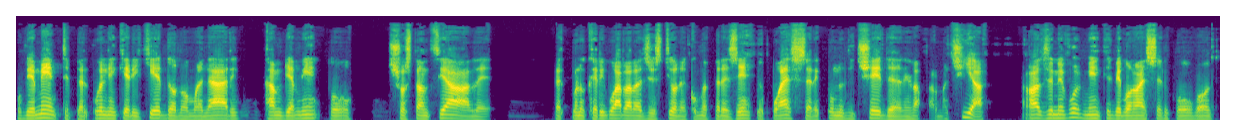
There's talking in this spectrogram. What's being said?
Ovviamente per quelli che richiedono magari un cambiamento sostanziale per quello che riguarda la gestione, come per esempio può essere quello di cedere nella farmacia, ragionevolmente devono essere coinvolti.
